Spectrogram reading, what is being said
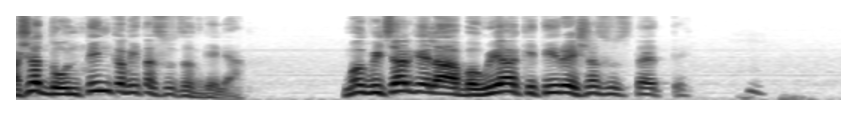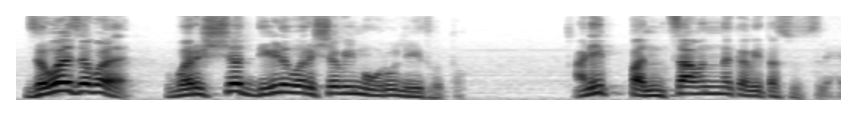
अशा दोन तीन कविता सुचत गेल्या. मग विचार केला बघूया किती रेषा सुचत आहेत ते. जवळजवळ वर्ष दीड वर्ष मी मोरू लिहित होतो. आणि पंचावन्न कविता सुचल्या.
